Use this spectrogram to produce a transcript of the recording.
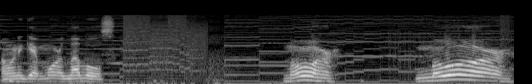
I want to get more levels. More! More!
